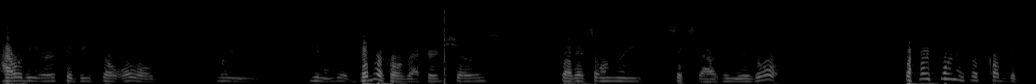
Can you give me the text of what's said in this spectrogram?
how the Earth could be so old when, you know, the biblical record shows that it's only 6,000 years old. The first one is what's called the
